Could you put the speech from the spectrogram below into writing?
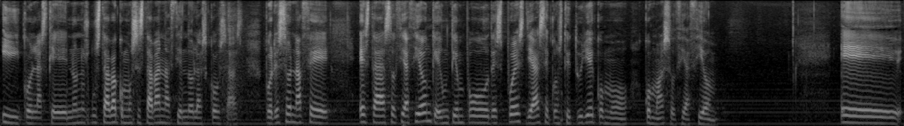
y con las que no nos gustaba cómo se estaban haciendo las cosas. Por eso nace esta asociación que un tiempo después ya se constituye como, como asociación. Eh,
